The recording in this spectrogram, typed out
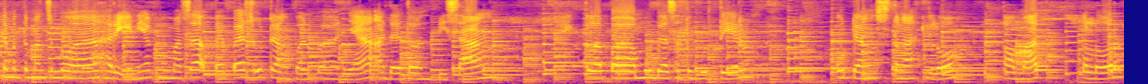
teman-teman semua, hari ini aku memasak pepes udang. Bahan-bahannya ada daun pisang, kelapa muda satu butir, udang setengah kilo, tomat, telur,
